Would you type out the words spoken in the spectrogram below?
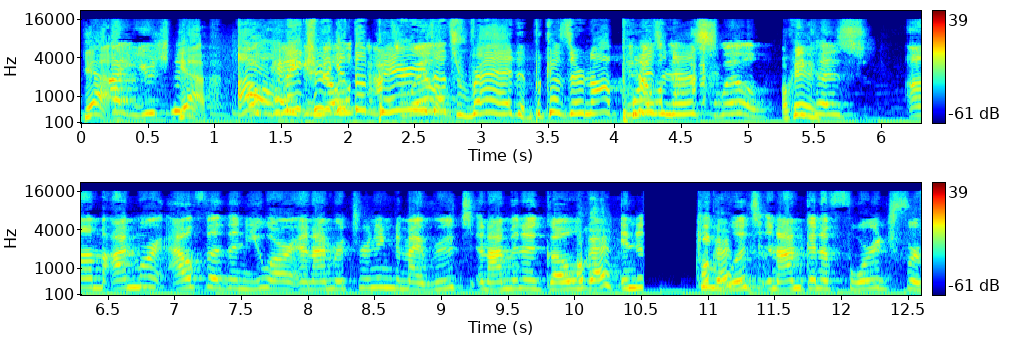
Yeah. I- you should- Yeah. Oh, Okay, make sure you to get the what? I berries that's red because they're not You know what? poisonous. I will. Okay. Because um, I'm more alpha than you are, and I'm returning to my roots, and I'm gonna go Okay. into the Okay. woods, and I'm gonna forge for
